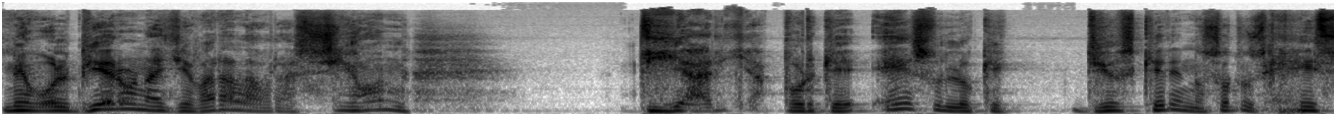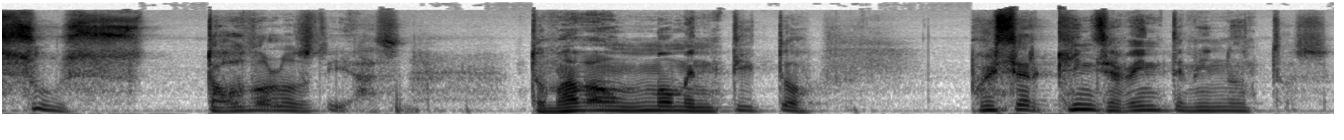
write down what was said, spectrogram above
me volvieron a llevar a la oración diaria, porque eso es lo que Dios quiere en nosotros. Jesús todos los días tomaba un momentito Puede ser 15, 20 minutos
